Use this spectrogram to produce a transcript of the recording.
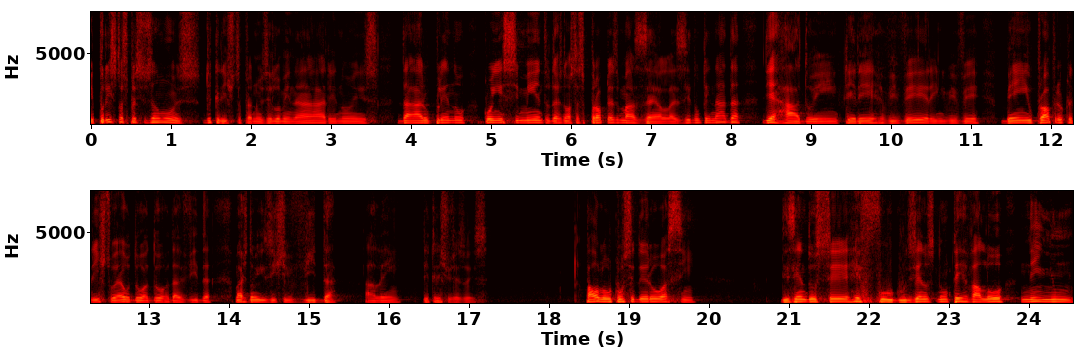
E por isso nós precisamos de Cristo para nos iluminar e nos dar o pleno conhecimento das nossas próprias mazelas. E não tem nada de errado em querer viver, em viver bem. O próprio Cristo é o doador da vida, mas não existe vida além de Cristo Jesus. Paulo o considerou assim, dizendo ser refúgio, dizendo não ter valor nenhum,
